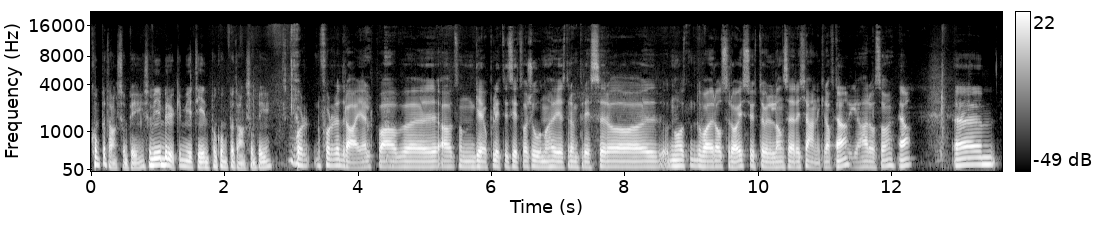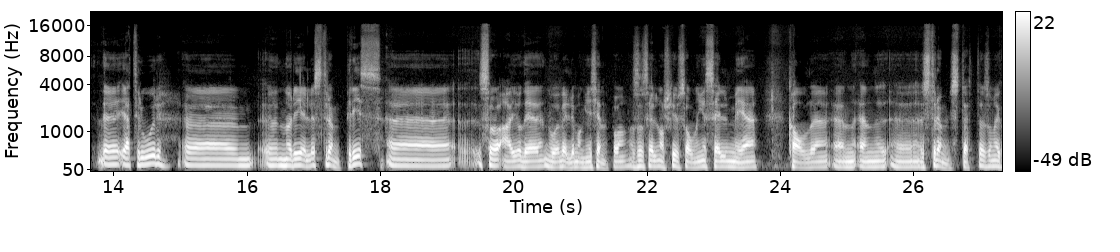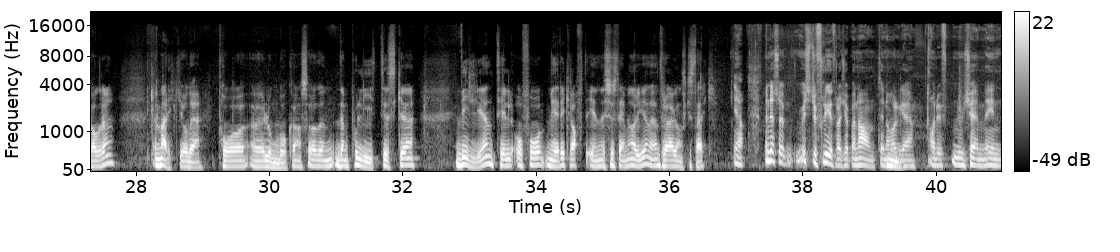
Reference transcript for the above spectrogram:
kompetanseoppbygging. Så vi bruker mye tid på kompetanseoppbygging. Får, får dere drahjelp av, eh, av sånn geopolitisk situasjon og høye strømpriser? Og, nå var Rolls-Royce ute og ville lansere kjernekraft i ja. Norge her også. Ja. Ehm, eh, jeg tror ehm, når det gjelder strømpris, eh, så er jo det noe veldig mange kjenner på. Altså selv norske husholdninger, selv med kall det en, en strømstøtte, som vi kaller det, merker jo det på eh, lommeboka. Så den, den, politiske viljen til å få mer kraft inn i systemet i Norge, den tror jeg er ganske sterk. Ja, men så, Hvis du flyr fra København til Norge, mm. og du, du, kommer inn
